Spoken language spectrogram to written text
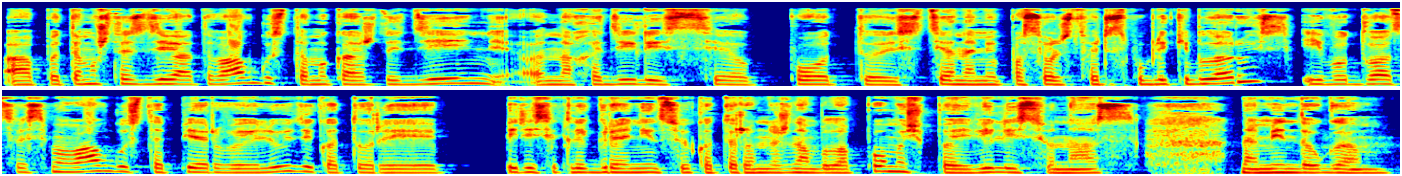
а, потому что с 9 августа мы каждый день находились под стенами посольства Республики Беларусь. И вот 28 августа первые люди, которые пересекли границу, которым нужна была помощь, появились у нас на Миндаугам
